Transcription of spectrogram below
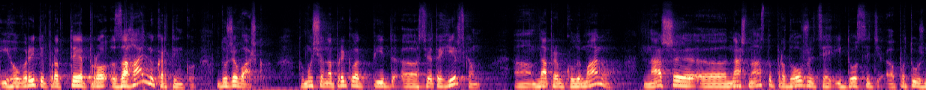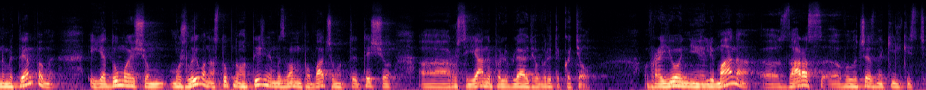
і говорити про те, про загальну картинку дуже важко. Тому що, наприклад, під е, Святогірськом, е, в напрямку Лиману, наш, е, наш наступ продовжується і досить е, потужними темпами. І я думаю, що можливо наступного тижня ми з вами побачимо те, що е, росіяни полюбляють говорити котел. В районі Лімана зараз величезна кількість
